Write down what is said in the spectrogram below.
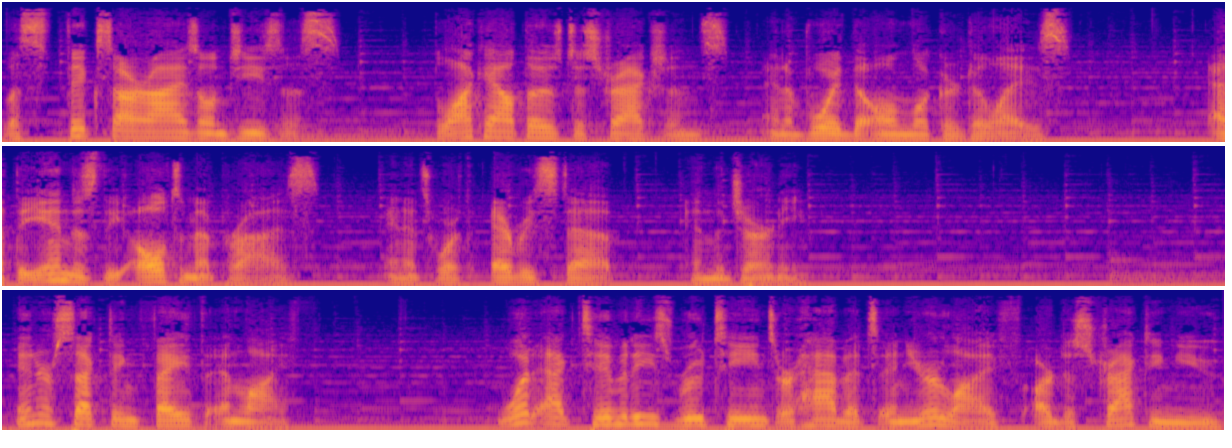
Let's fix our eyes on Jesus, block out those distractions, and avoid the onlooker delays. At the end is the ultimate prize, and it's worth every step in the journey. Intersecting faith and life. What activities, routines, or habits in your life are distracting you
